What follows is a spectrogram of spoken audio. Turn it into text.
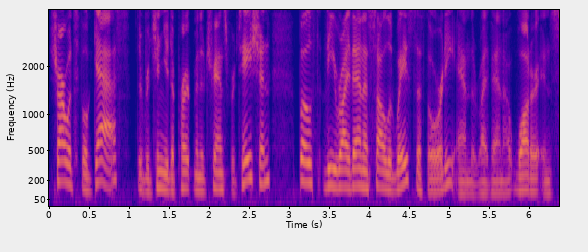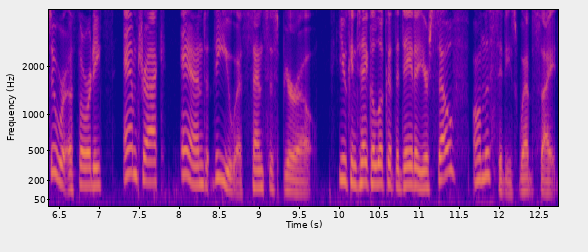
Charlottesville Gas, the Virginia Department of Transportation, both the Rivanna Solid Waste Authority and the Rivanna Water and Sewer Authority, Amtrak, and the U.S. Census Bureau. You can take a look at the data yourself on the city's website.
